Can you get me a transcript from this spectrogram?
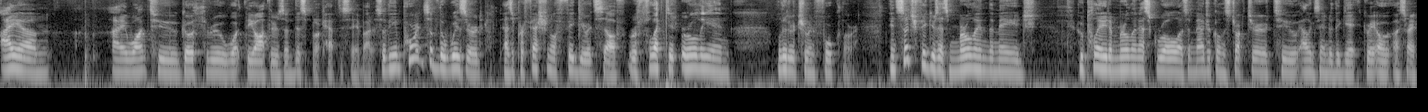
I um, I want to go through what the authors of this book have to say about it. So, the importance of the wizard as a professional figure itself reflected early in literature and folklore. In such figures as Merlin the Mage, who played a Merlin-esque role as a magical instructor to Alexander the Great. Oh, uh, sorry,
